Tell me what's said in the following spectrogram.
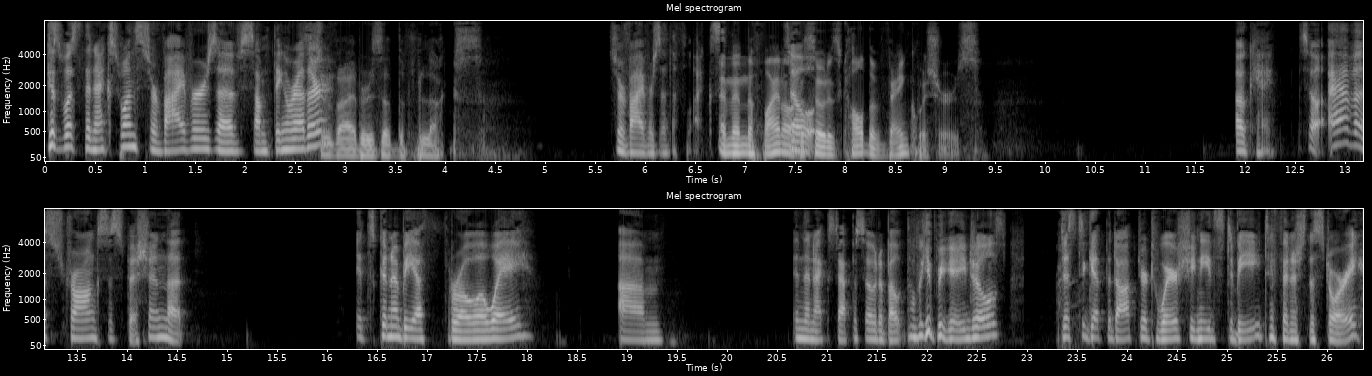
because what's the next one? Survivors of something or other. Survivors of the Flux. Survivors of the Flux. And then the final So- episode is called The Vanquishers. okay, so I have a strong suspicion that it's going to be a throwaway. Um, in the next episode about the Weeping Angels, just to get the Doctor to where she needs to be to finish the story.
